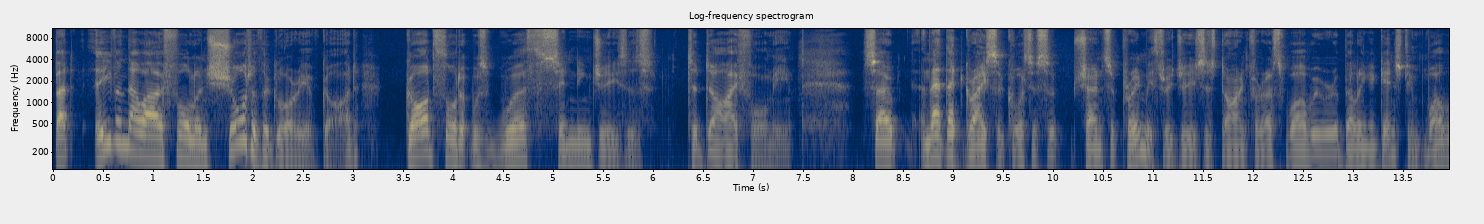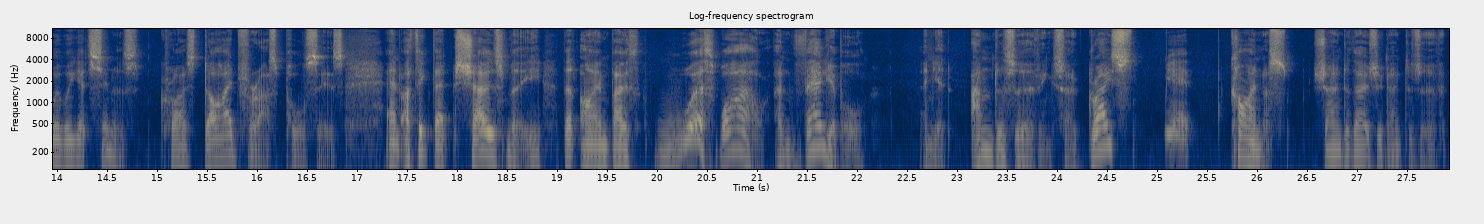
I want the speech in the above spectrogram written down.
But even though I've fallen short of the glory of God, God thought it was worth sending Jesus to die for me. So, and that, that grace, of course, is shown supremely through Jesus dying for us while we were rebelling against him, while we were yet sinners. Christ died for us, Paul says. And I think that shows me that I am both worthwhile and valuable and yet undeserving. So grace, yeah, kindness shown to those who don't deserve it.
